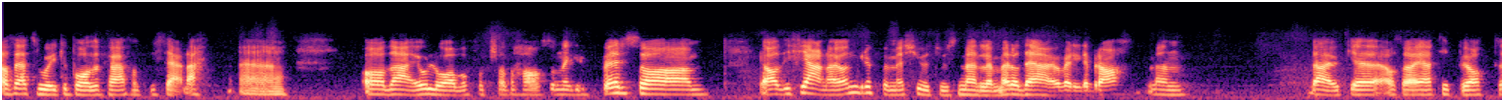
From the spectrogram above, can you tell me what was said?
Altså jeg tror ikke på det før jeg faktisk ser det. Eh, og det er jo lov å fortsatt ha sånne grupper. Så ja, de fjerna jo en gruppe med 20 000 medlemmer, og det er jo veldig bra. Men det er jo ikke Altså, jeg tipper jo at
